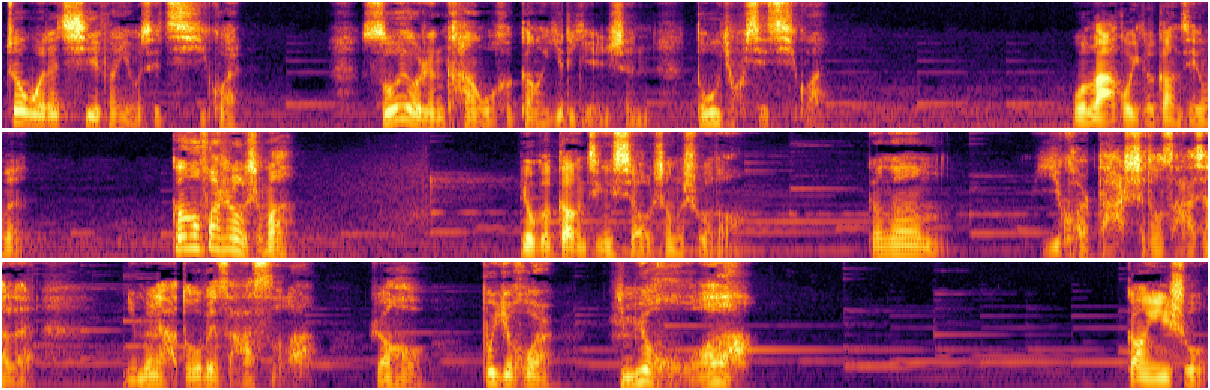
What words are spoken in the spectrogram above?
周围的气氛有些奇怪，所有人看我和杠一的眼神都有些奇怪。我拉过一个杠精问：“刚刚发生了什么？”有个杠精小声的说道：“刚刚一块大石头砸下来，你们俩都被砸死了。”然后不一会儿，你们又活了。杠一说：“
